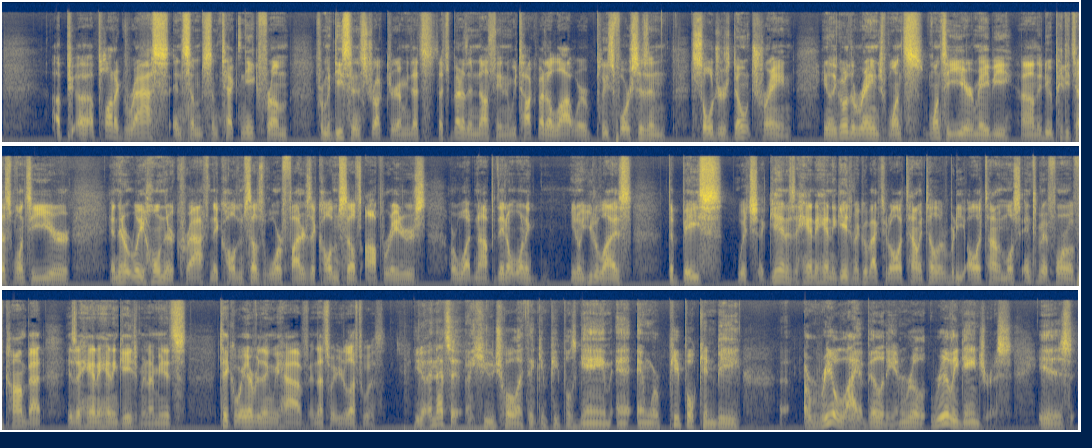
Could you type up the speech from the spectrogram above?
a plot of grass and some some technique from from a decent instructor. I mean, that's that's better than nothing. And we talk about it a lot where police forces and soldiers don't train. You know, they go to the range once once a year, maybe. Um, they do a PT test once a year, and they don't really hone their craft. And they call themselves war fighters. They call themselves operators or whatnot, but they don't want to, you know, utilize the base. Which again is a hand-to-hand engagement. I go back to it all the time. I tell everybody all the time. The most intimate form of combat is a hand-to-hand engagement. I mean, it's take away everything we have, and that's what you're left with. You know, and that's a, a huge hole I think in people's game, and, and where people can be a- a real liability and real really dangerous is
